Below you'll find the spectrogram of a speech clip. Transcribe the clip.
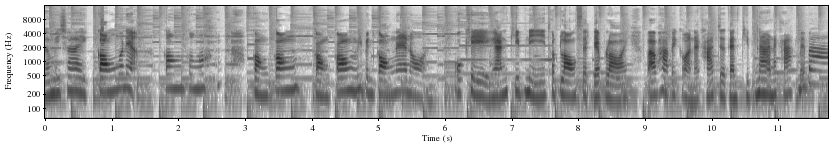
ก็ไม่ใช่กองวะเนี่ยกองกองกองกองกองกองนี่เป็นกองแน่นอน โอเค งั้นคลิปนี้ทดลองเสร็จเรียบร้อยป้าพาไปก่อนนะคะ เจอกันคลิปหน้านะคะ บ๊ายบาย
